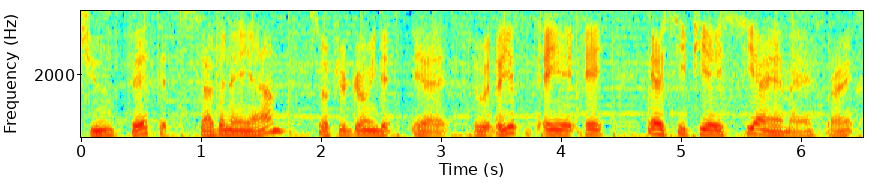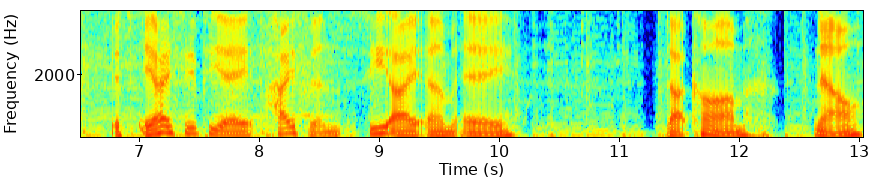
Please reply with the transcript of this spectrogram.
June 5th at 7 a.m. So if you're going to, uh, I guess it's A- A- AICPA CIMA, right? It's AICPA hyphen CIMA dot com now.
